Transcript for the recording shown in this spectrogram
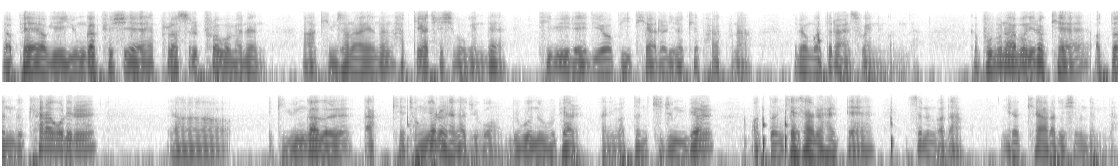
옆에 여기 윤곽 표시에 플러스를 풀어보면은 아 김선아에는 합계가 75개인데 TV, 라디오, BTR을 이렇게 팔았구나 이런 것들을 알 수가 있는 겁니다. 그러니까 부분합은 이렇게 어떤 그 카테고리를 어, 이렇게 윤곽을 딱 이렇게 정렬을 해가지고 누구누구 별 아니면 어떤 기준별 어떤 계산을 할 때 쓰는 거다 이렇게 알아두시면 됩니다.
